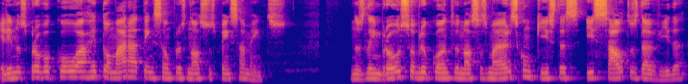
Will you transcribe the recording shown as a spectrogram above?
Ele nos provocou a retomar a atenção para os nossos pensamentos nos lembrou sobre o quanto nossas maiores conquistas e saltos da vida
